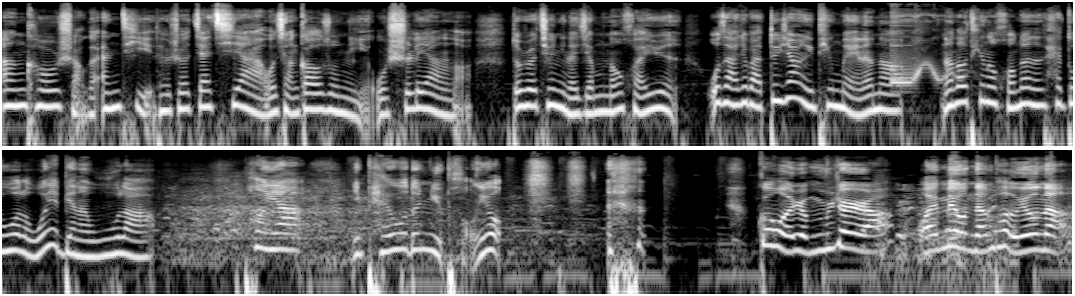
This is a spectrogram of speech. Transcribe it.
安抠少个安 T，他说：“佳期啊，我想告诉你，我失恋了。都说听你的节目能怀孕，我咋就把对象给听没了呢？难道听的黄段子太多了，我也变得污了？胖丫，你陪我的女朋友，关我什么事儿啊？我还没有男朋友呢。”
